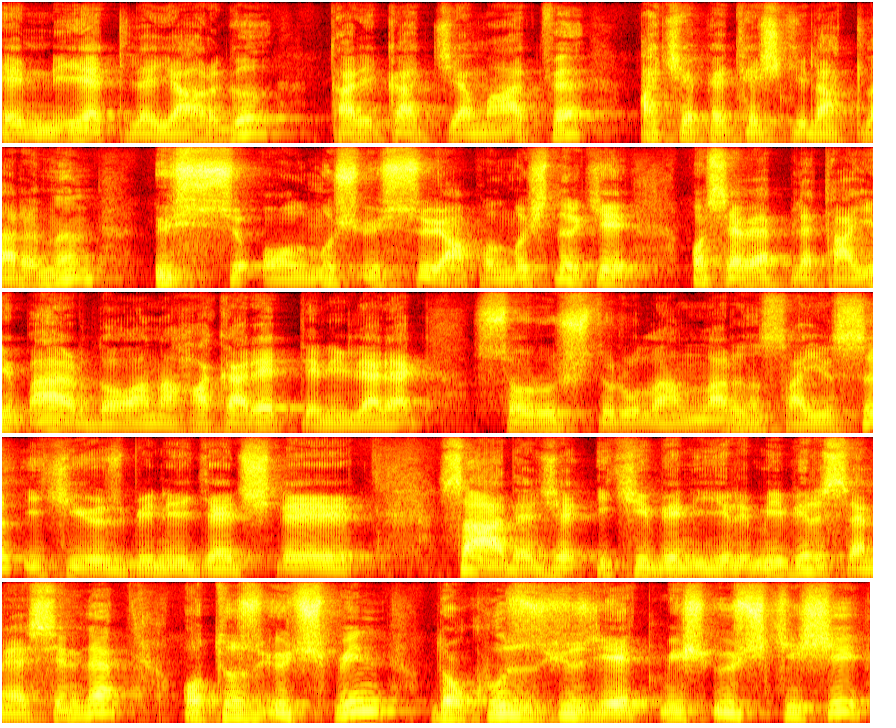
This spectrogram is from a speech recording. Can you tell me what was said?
emniyetle yargı, tarikat, cemaat ve AKP teşkilatlarının üssü olmuş, üssü yapılmıştır ki o sebeple Tayyip Erdoğan'a hakaret denilerek soruşturulanların sayısı 200 bini geçti. Sadece 2021 senesinde 33.973 kişi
